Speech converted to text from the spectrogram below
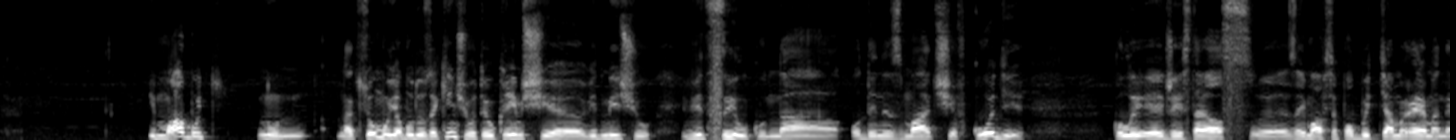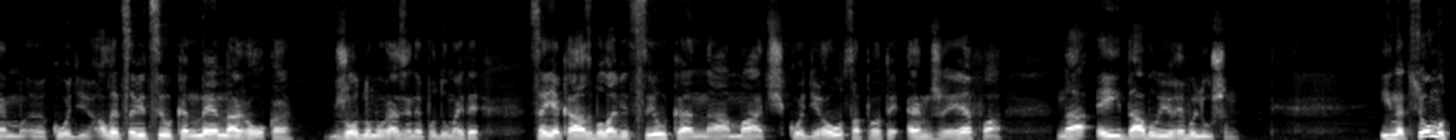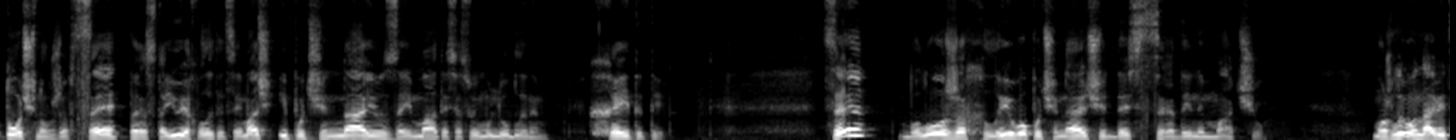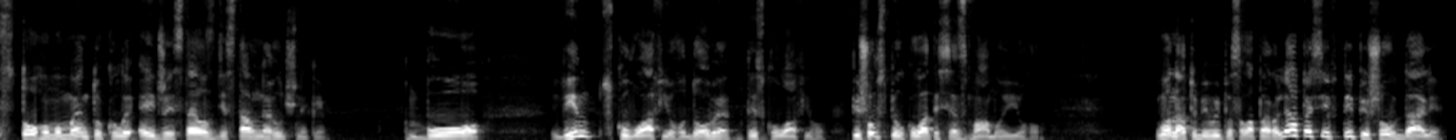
І, мабуть, ну, на цьому я буду закінчувати, окрім ще відмічу відсилку на один із матчів Коді коли AJ Styles е, займався побиттям ременем е, Коді, але це відсилка не на Рока. В жодному разі не подумайте. Це якраз була відсилка на матч Коді Роудса проти МJF на AW Revolution. І на цьому точно вже все. Перестаю я хвалити цей матч і починаю займатися своїм улюбленим. Хейтити. Це було жахливо, починаючи десь з середини матчу. Можливо, навіть з того моменту, коли AJ Styles дістав наручники. Бо він скував його добре, ти скував його. Пішов спілкуватися з мамою його. Вона тобі виписала пару ляпасів, ти пішов далі.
